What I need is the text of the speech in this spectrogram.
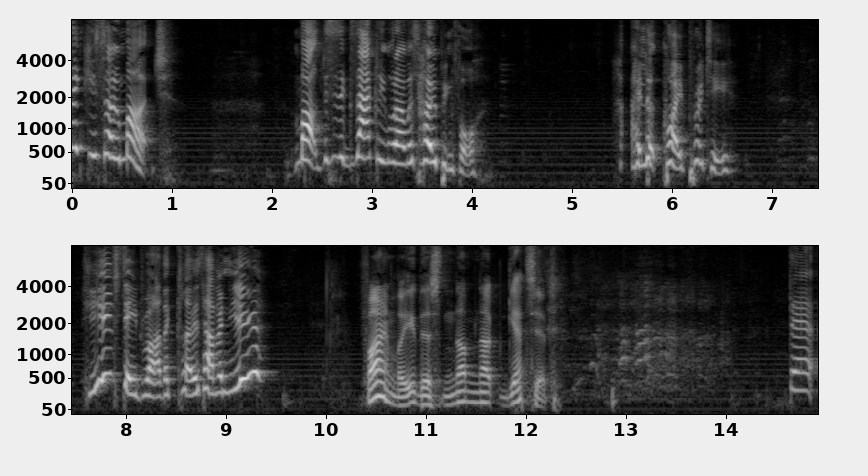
Thank you so much. Mark, this is exactly what I was hoping for. I look quite pretty. You've stayed rather close, haven't you? Finally, this numbnut gets it. They're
